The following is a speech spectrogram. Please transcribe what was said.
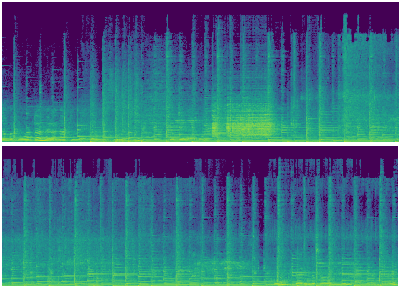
நம்ம போட்ட மிளகாத்தூள் எல்லாம் மிக்சி வந்து கொஞ்சம் நேரம் கறி மசாலா தூள் ஆட் பண்ணுறேன்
